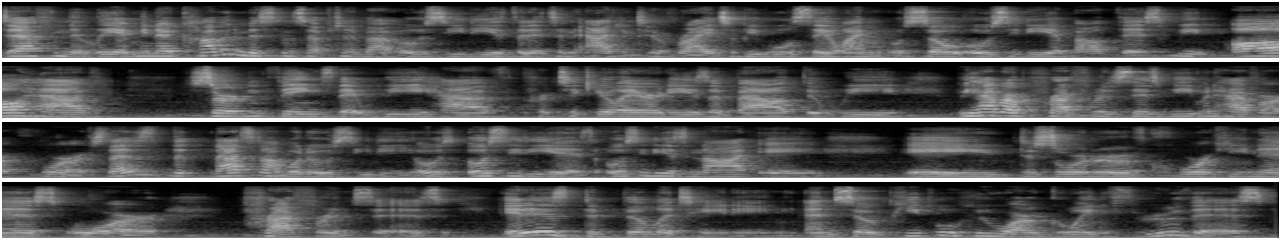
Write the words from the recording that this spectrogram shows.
Definitely. I mean, a common misconception about OCD is that it's an adjective, right? So people will say, "Oh, I'm so OCD about this." We all have certain things that we have particularities about that we we have our preferences we even have our quirks that's that's not what ocd ocd is ocd is not a a disorder of quirkiness or preferences. It is debilitating. And so people who are going through this,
